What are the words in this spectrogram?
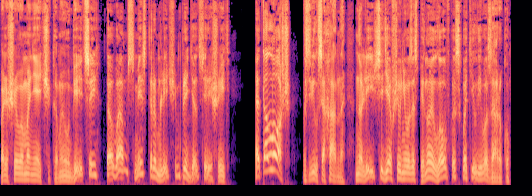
фальшивомонетчиком и убийцей, то вам с мистером Личем придется решить. «Это ложь!» — взвился Ханна, но Лич, сидевший у него за спиной, ловко схватил его за руку.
